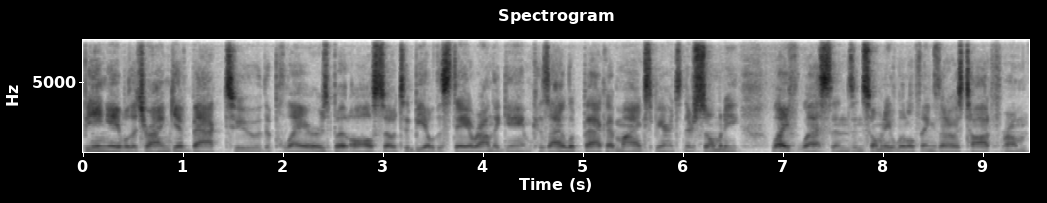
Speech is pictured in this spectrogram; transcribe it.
being able to try and give back to the players, but also to be able to stay around the game. Because I look back at my experience, and there's so many life lessons and so many little things that I was taught from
